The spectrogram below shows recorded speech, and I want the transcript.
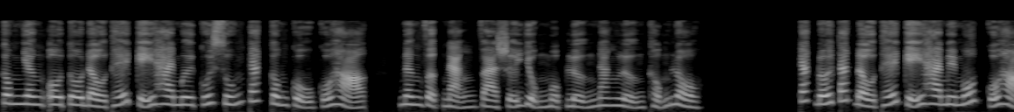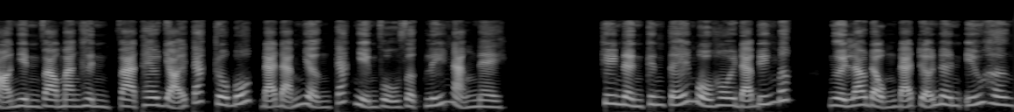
Công nhân ô tô đầu thế kỷ 20 cúi xuống các công cụ của họ, nâng vật nặng và sử dụng một lượng năng lượng khổng lồ. Các đối tác đầu thế kỷ 21 của họ nhìn vào màn hình và theo dõi các robot đã đảm nhận các nhiệm vụ vật lý nặng nề. Khi nền kinh tế mồ hôi đã biến mất, người lao động đã trở nên yếu hơn,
